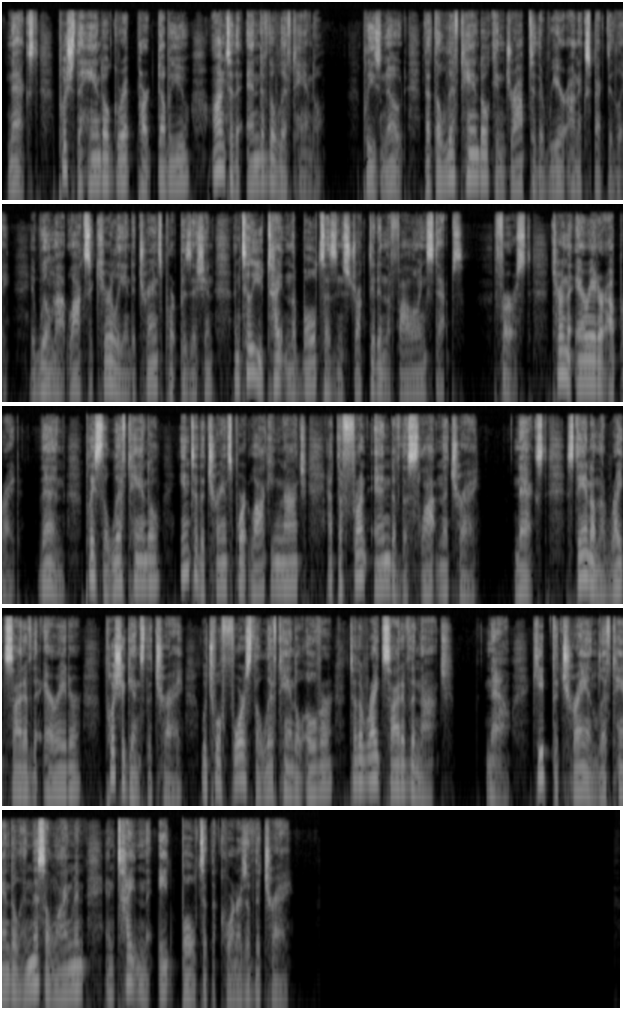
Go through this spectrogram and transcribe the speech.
Next, push the handle grip part W onto the end of the lift handle. Please note that the lift handle can drop to the rear unexpectedly. It will not lock securely into transport position until you tighten the bolts as instructed in the following steps. First, turn the aerator upright. Then, place the lift handle into the transport locking notch at the front end of the slot in the tray. Next, stand on the right side of the aerator, push against the tray, which will force the lift handle over to the right side of the notch. Now, keep the tray and lift handle in this alignment and tighten the eight bolts at the corners of the tray.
